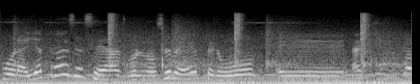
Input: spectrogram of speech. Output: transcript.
por allá atrás de ese árbol no se ve, pero eh, aquí en Cuba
